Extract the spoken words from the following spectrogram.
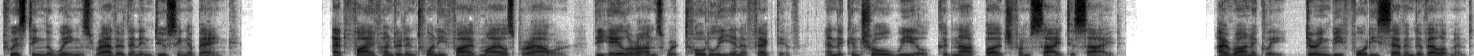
twisting the wings rather than inducing a bank. At 525 miles per hour, the ailerons were totally ineffective, and the control wheel could not budge from side to side. Ironically, during B-47 development,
